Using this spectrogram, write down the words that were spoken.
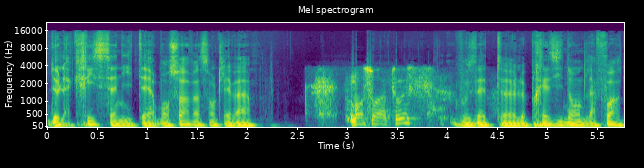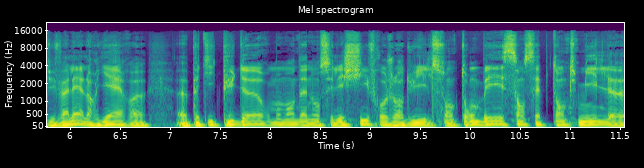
de la crise sanitaire. Bonsoir Vincent Cléva. Bonsoir à tous. Vous êtes euh, le président de la Foire du Valais. Alors hier, euh, euh, petite pudeur au moment d'annoncer les chiffres. Aujourd'hui, ils sont tombés. 170 000, euh,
